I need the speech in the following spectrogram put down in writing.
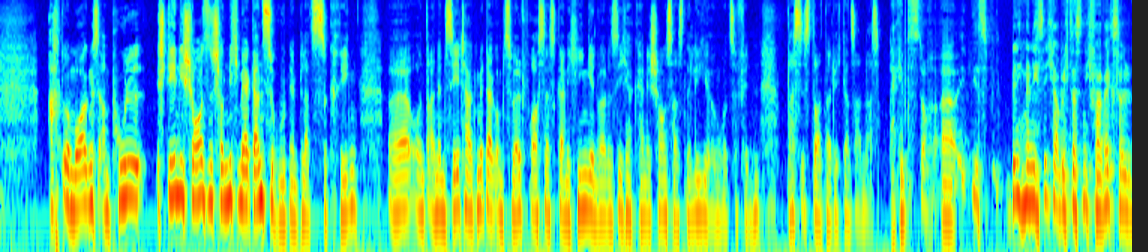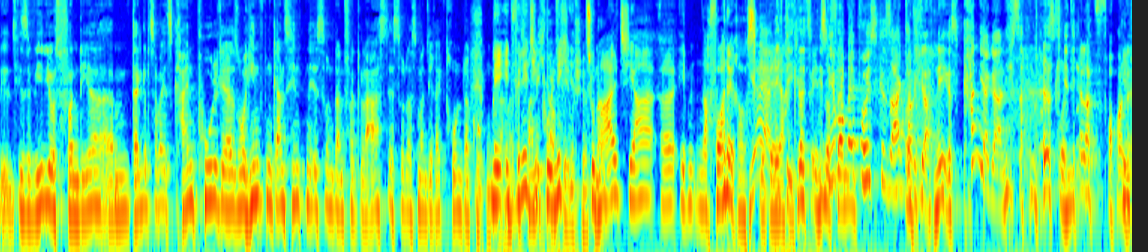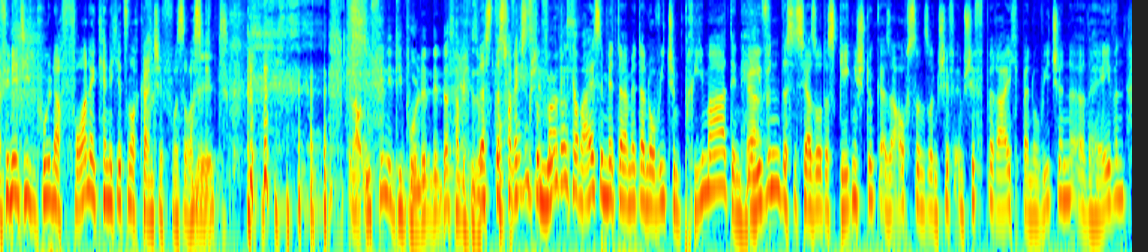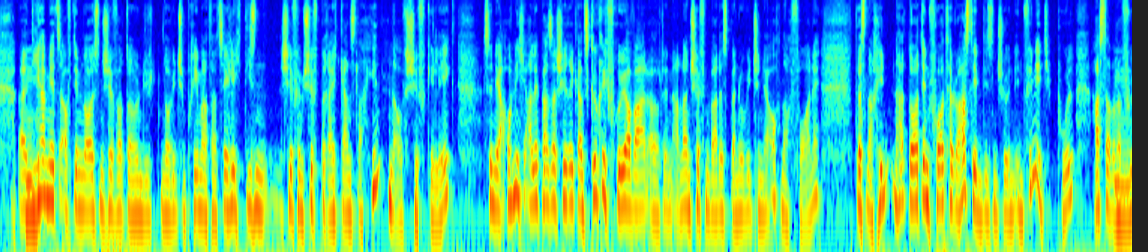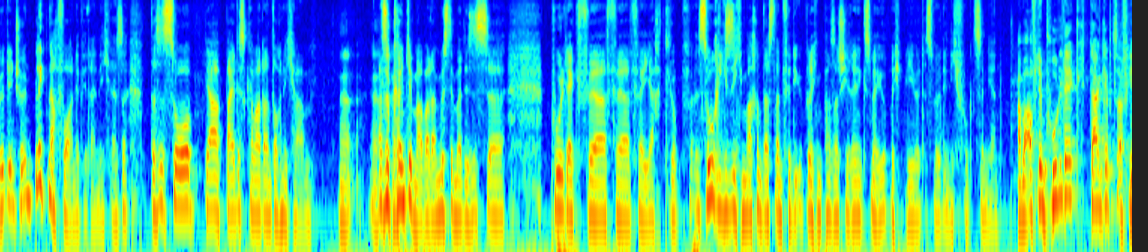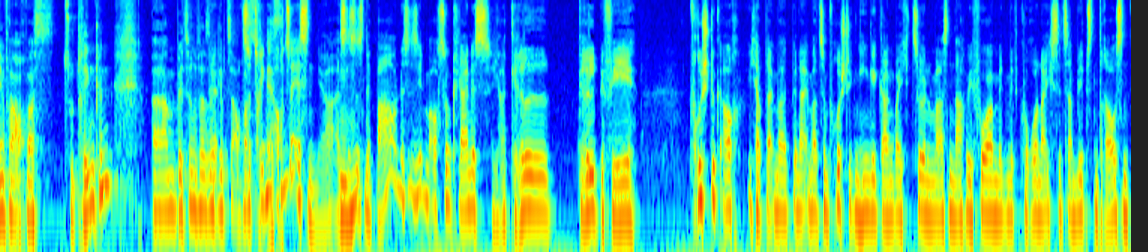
8 Uhr morgens am Pool stehen die Chancen schon nicht mehr ganz so gut, einen Platz zu kriegen. Äh, und an einem Seetag Mittag um 12 brauchst du erst gar nicht hingehen, weil du sicher keine Chance hast, eine Liege irgendwo zu finden. Das ist dort natürlich ganz anders. Da gibt es doch, äh, jetzt bin ich mir nicht sicher, ob ich das nicht verwechsel, die, diese Videos von dir. Ähm, da gibt es aber jetzt keinen Pool, der so hinten, ganz hinten ist und dann verglast ist, sodass man direkt runter gucken nee, kann. Nee, Infinity nicht Pool nicht, Schiff, zumal ne? es ja äh, eben nach vorne rausgeht. Ja, ja richtig. Das, in dem Moment, wo ich es gesagt habe, habe ich gedacht, nee, das kann ja gar nicht sein, weil es geht ja nach vorne. Infinity Pool nach vorne vorne kenne ich jetzt noch kein Schiff, wo es sowas nee. gibt. genau, Infinity Pool, das habe ich gesucht. Das, das verwechselst du möglicherweise mit der, mit der Norwegian Prima, den Haven. Ja. Das ist ja so das Gegenstück, also auch so, so ein Schiff im Schiffbereich bei Norwegian, uh, The Haven. Uh, mhm. Die haben jetzt auf dem neuesten Schiff, auf der Norwegian Prima, tatsächlich diesen Schiff im Schiffbereich ganz nach hinten aufs Schiff gelegt. Sind ja auch nicht alle Passagiere ganz glücklich. Früher war, oder in anderen Schiffen war das bei Norwegian ja auch nach vorne. Das nach hinten hat dort den Vorteil, du hast eben diesen schönen Infinity Pool, hast aber mhm. dafür den schönen Blick nach vorne wieder nicht. Also das ist so, ja, beides kann man dann doch nicht haben. Ja, ja, also könnte man, aber dann müsste man dieses äh, Pooldeck für, für, für Yachtclub so riesig machen, dass dann für die übrigen Passagiere nichts mehr übrig bliebe. Das würde nicht funktionieren. Aber auf dem Pooldeck, da gibt es auf jeden Fall auch was zu trinken, ähm, beziehungsweise gibt es auch was zu trinken, zu essen? auch zu essen, ja. Also mhm. es ist eine Bar und es ist eben auch so ein kleines ja, Grill, Grillbuffet Frühstück auch. Ich habe da immer, bin da immer zum Frühstücken hingegangen, weil ich zugegebenermaßen nach wie vor mit, mit Corona, ich sitze am liebsten draußen,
